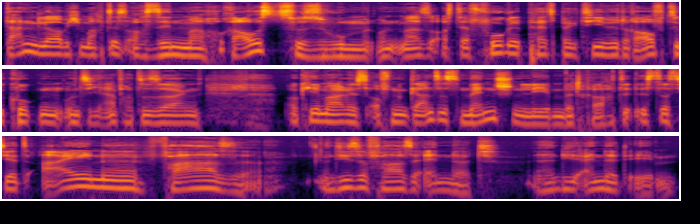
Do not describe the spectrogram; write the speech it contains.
Dann, glaube ich, macht es auch Sinn, mal rauszuzoomen und mal so aus der Vogelperspektive drauf zu gucken und sich einfach zu sagen, okay, Marius, auf ein ganzes Menschenleben betrachtet, ist das jetzt eine Phase. Und diese Phase ändert. Die endet eben.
